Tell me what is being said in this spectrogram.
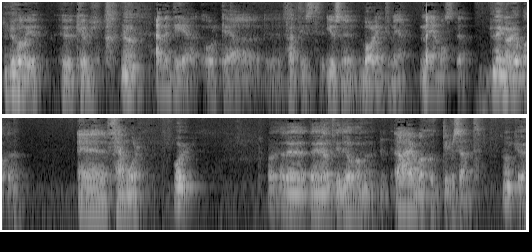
Du hör ju hur kul. Ja. Nej, men det orkar jag eh, faktiskt just nu bara inte med. Men jag måste. Hur länge har du jobbat där? Eh, fem år. Oj. Är det, det är heltid du jobbar med? Ja, jag jobbar 70 procent. Okej.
